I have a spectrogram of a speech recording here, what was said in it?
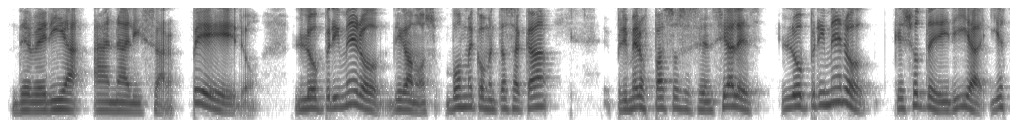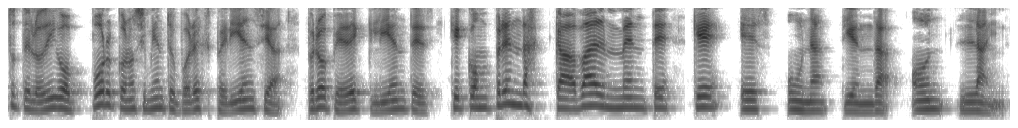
debería analizar. Pero lo primero, digamos, vos me comentás acá, primeros pasos esenciales. Lo primero que yo te diría, y esto te lo digo por conocimiento y por experiencia propia de clientes, que comprendas cabalmente qué es una tienda online.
